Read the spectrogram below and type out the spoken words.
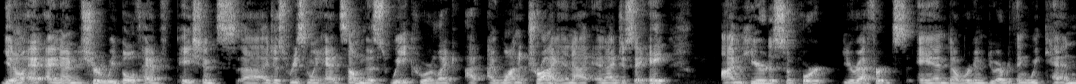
you know, and, and, I'm sure we both have patients. Uh, I just recently had some this week who are like, I, I want to try, and I and I just say, hey, I'm here to support your efforts and uh, we're going to do everything we can.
